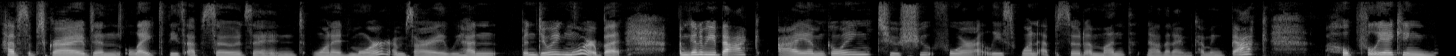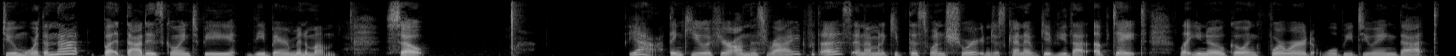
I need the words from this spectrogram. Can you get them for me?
have subscribed and liked these episodes and wanted more. I'm sorry we hadn't been doing more, but I'm going to be back. I am going to shoot for at least one episode a month now that I'm coming back. Hopefully, I can do more than that, but that is going to be the bare minimum. So, yeah, thank you if you're on this ride with us. And I'm going to keep this one short and just kind of give you that update, let you know going forward, we'll be doing that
